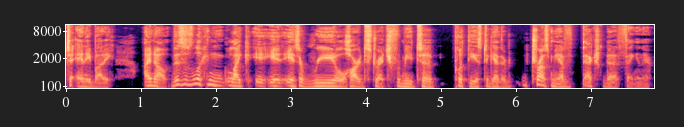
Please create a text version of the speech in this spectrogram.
to anybody? I know this is looking like it it is a real hard stretch for me to put these together. Trust me, I've actually got a thing in there.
